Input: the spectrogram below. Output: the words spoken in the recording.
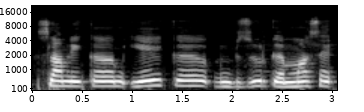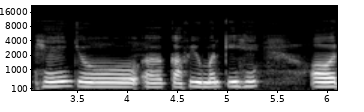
अस्सलाम वालेकुम। ये एक बुज़ुर्ग अम्मा से हैं जो काफ़ी उम्र की हैं और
